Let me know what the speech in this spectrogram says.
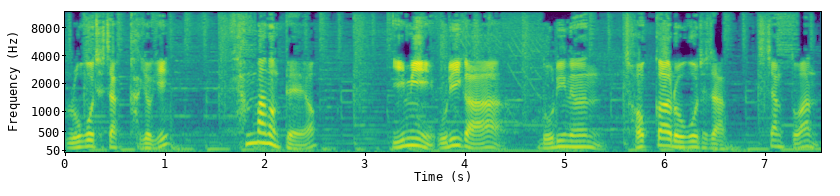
로고 제작 가격이 3만원대예요. 이미 우리가 노리는 저가 로고 제작 시장 또한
